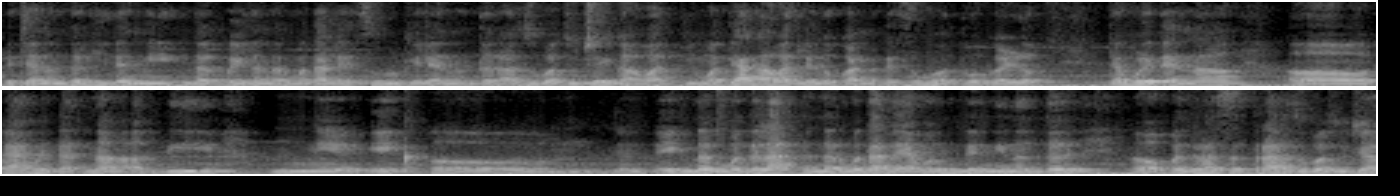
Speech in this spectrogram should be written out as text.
त्याच्यानंतरही त्यांनी नर पहिलं नर्मदालय सुरू केल्यानंतर आजूबाजूच्याही गावात किंवा त्या गावातल्या लोकांना त्याचं महत्त्व कळलं. त्यामुळे त्यांना काय म्हणतात ना अगदी एक एक नर्मदला नर्मदालयावरून त्यांनी नंतर पंधरा सतरा आजूबाजूच्या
